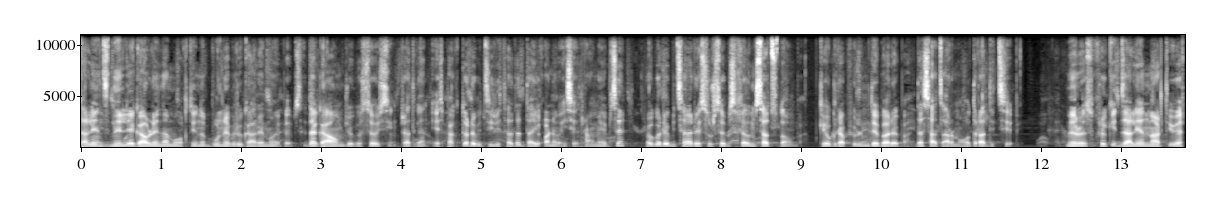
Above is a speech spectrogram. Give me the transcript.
ძალიან ძნელია გავლენა მოახდინო ბუნებრივ გარემოებებზე და გააუმჯობესო ისინი, რადგან ეს ფაქტორები ძირითადად დაიყვანება ისეთ რამეებზე, როგორებიცაა რესურსების ხელმისაწვდომობა, გეოგრაფიული მდებარეობა და საწარმოო ტრადიციები. მეორე მხრივ კი ძალიან მარტივია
